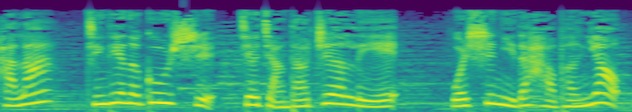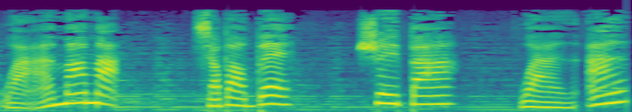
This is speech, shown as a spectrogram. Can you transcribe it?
好啦，今天的故事就讲到这里。我是你的好朋友，晚安，妈妈，小宝贝。睡吧，晚安。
